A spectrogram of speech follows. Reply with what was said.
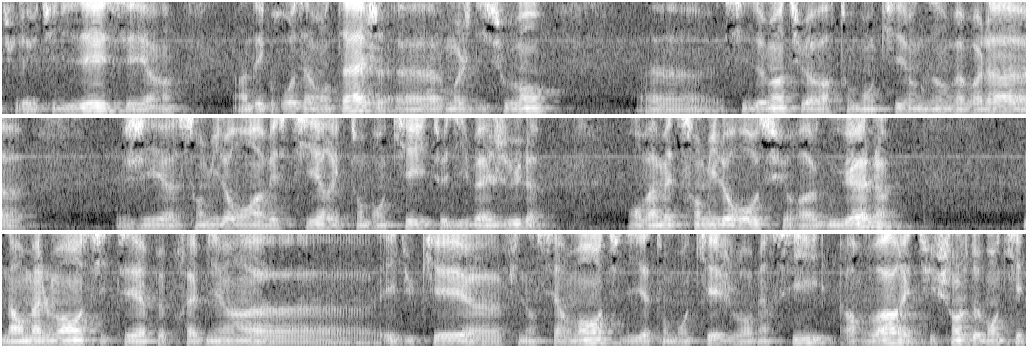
tu l'as utilisé, c'est un, des gros avantages. Euh, moi, je dis souvent, euh, si demain tu vas voir ton banquier en disant, bah voilà, j'ai 100 000 euros à investir et que ton banquier il te dit, bah Jules, on va mettre 100 000 euros sur Google. Normalement, si tu es à peu près bien éduqué financièrement, tu dis à ton banquier, je vous remercie, au revoir, et tu changes de banquier.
